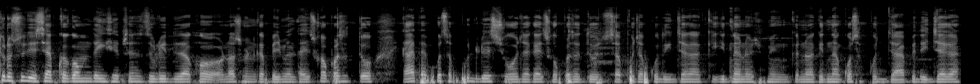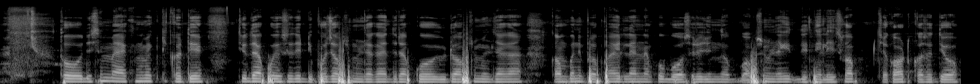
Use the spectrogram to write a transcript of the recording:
तो दोस्तों, जैसे आपका कॉम इसी सेप्शन से जुड़ी आपको अनाउंसमेंट का पेज मिलता है, इसको पढ़ सकते हो। यहाँ पे आपको सब कुछ डिटेल्स शो हो जाएगा, इसको पढ़ सकते हो, सब कुछ आपको दिख जाएगा कि कितना अनाउंसमेंट करना है कितना आपको सब कुछ यहाँ पे दिख जाएगा। तो जैसे मैं आइकन में क्लिक करते हैं तो इधर आपको जैसे डिपोजिट ऑप्शन मिल जाएगा, इधर आपको यूट्यूब ऑप्शन मिल जाएगा। कंपनी प्रोफ़ाइल लाइन आपको बहुत सारे जिनका ऑप्शन मिल जाएगी देखने लिए, इसको आप चेकआउट कर सकते हो।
